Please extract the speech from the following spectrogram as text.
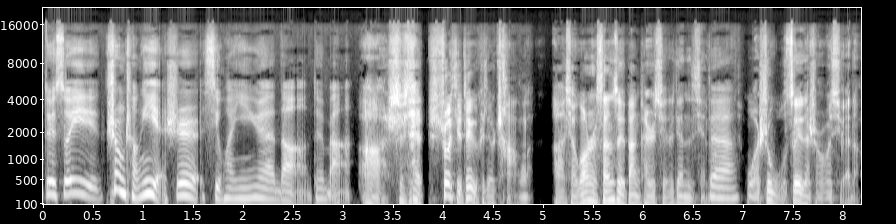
对，所以盛成也是喜欢音乐的，对吧？啊，是在说起这个可就长了。啊，小光是三岁半开始学的电子琴，对，我是五岁的时候学的。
